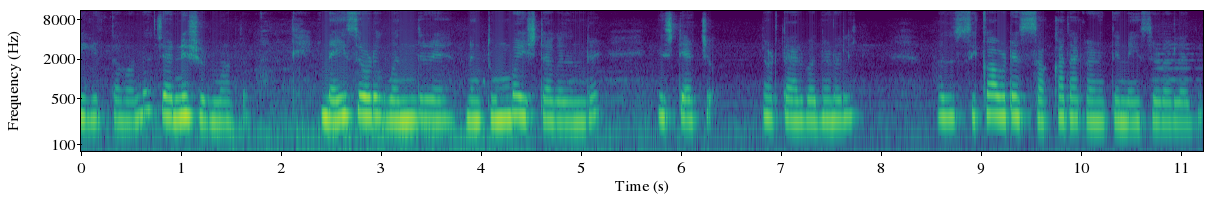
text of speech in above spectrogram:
ಟಿಕೆಟ್ ತಗೊಂಡು ಜರ್ನಿ ಶುರು ಮಾಡಿದ್ರು ನೈಸ್ ರೋಡಿಗೆ ಬಂದರೆ ನಂಗೆ ತುಂಬ ಇಷ್ಟ ಆಗೋದಂದರೆ ಈ ಸ್ಟ್ಯಾಚು. ನೋಡ್ತಾ ಇರ್ಬೋದು ನೋಡಲ್ಲಿ. ಅದು ಸಿಕ್ಕಾಪಟ್ಟೆ ಸಖತ್ತಾಗಿ ಕಾಣುತ್ತೆ ನೈಸ್ ರೋಡಲ್ಲಿ ಅದು.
